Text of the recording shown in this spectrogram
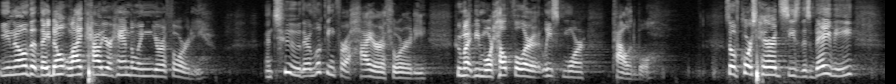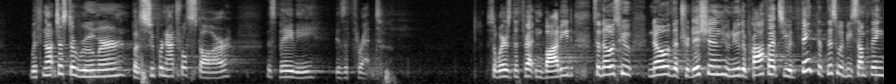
you know that they don't like how you're handling your authority. And two, they're looking for a higher authority who might be more helpful or at least more palatable. So, of course, Herod sees this baby with not just a rumor, but a supernatural star. This baby is a threat. So, where's the threat embodied? To those who know the tradition, who knew the prophets, you would think that this would be something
